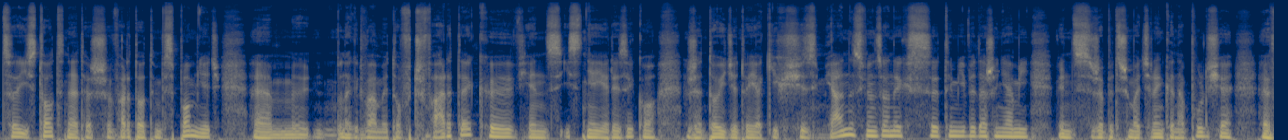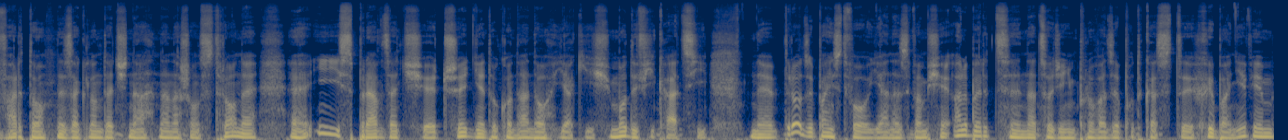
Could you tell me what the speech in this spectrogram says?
Co istotne, też warto o tym wspomnieć, nagrywamy to w czwartek, więc istnieje ryzyko, że dojdzie do jakichś zmian związanych z tymi wydarzeniami, więc żeby trzymać rękę na pulsie, warto zaglądać na, na naszą stronę e, i sprawdzać, czy nie dokonano jakichś modyfikacji. E, drodzy Państwo, ja nazywam się Albert, na co dzień prowadzę podcast Chyba Nie Wiem.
